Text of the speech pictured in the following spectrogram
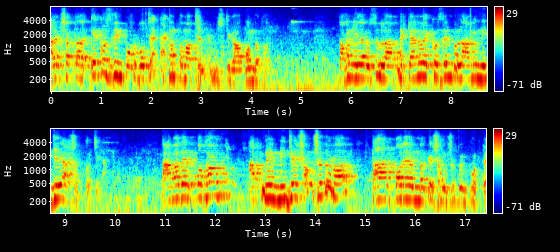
আরেক সপ্তাহ, একুশ দিন পর বলছে, এখন তোমার ছেলে মিষ্টি খাওয়া বন্ধ কর। তখন ইয়া রসুল্লাহ আপনি কেন একুশ দিন বলল আমি নিজেই আসক্ত ছিলাম। তা আমাদের প্রথম আপনি নিজে সংশোধন হন, তারপরে অন্যকে সংশোধন করতে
